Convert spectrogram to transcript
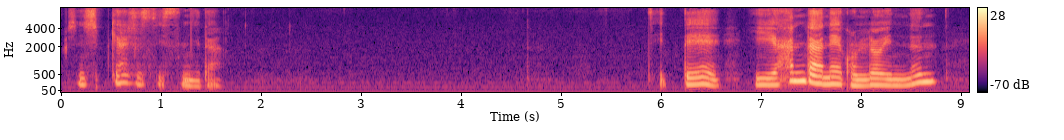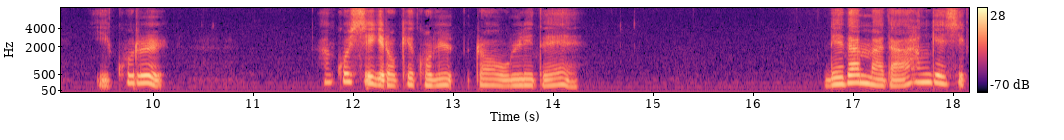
훨씬 쉽게 하실 수 있습니다. 이때 이 한 단에 걸려 있는 이 코를 한 코씩 이렇게 걸어 올리되 네 단마다 한 개씩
